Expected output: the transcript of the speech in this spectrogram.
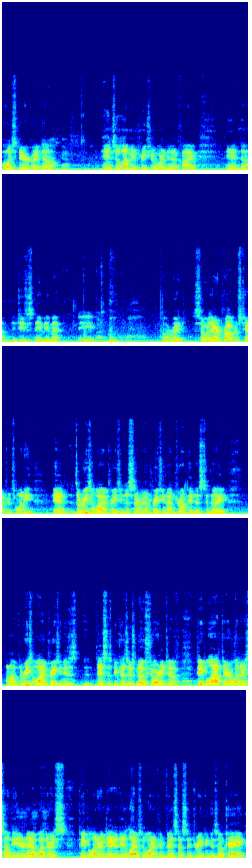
Holy Spirit right now, yes, yes. and to allow me to preach your word and edify. And um, in Jesus' name, amen. Amen. All right. So we're there in Proverbs chapter 20. And the reason why I'm preaching this sermon, I'm preaching on drunkenness tonight. Um, the reason why I'm preaching is this is because there's no shortage of people out there, whether it's on the internet, whether it's people in our day-to-day lives who want to convince us that drinking is okay,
